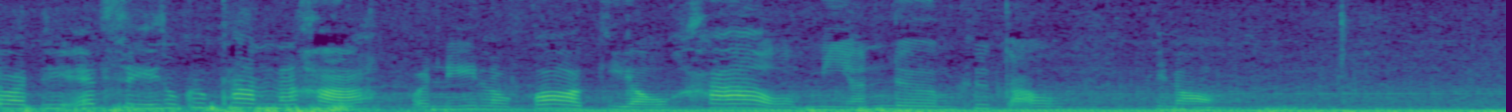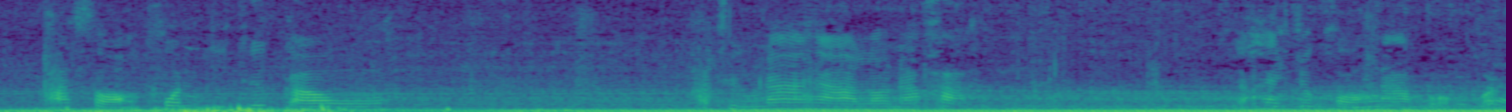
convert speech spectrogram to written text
สวัสดี FC ทุกทุกท่านนะคะ วันนี้เราก็เกี่ยวข้าวเหมือนเดิมคือเกาพี่น้องมาสองคนอีกคือเกามาถึงหน้างานแล้วนะคะ จะให้เจ้าของนาบอกก่อน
